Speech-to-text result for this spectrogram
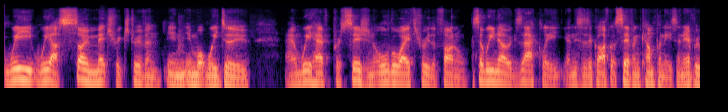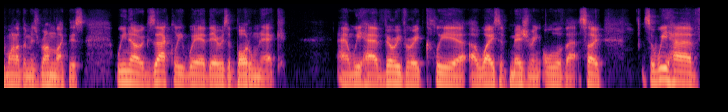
we we are so metrics driven in in what we do and we have precision all the way through the funnel. So we know exactly and this is a, i've got seven companies and every one of them is run like this. We know exactly where there is a bottleneck and we have very very clear uh, ways of measuring all of that. So so we have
